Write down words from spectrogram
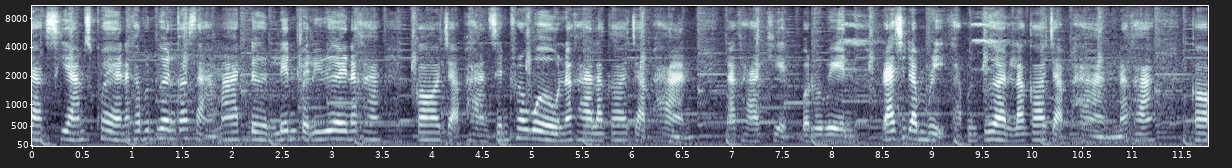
จากสยามสแควร์นะคะเพื่อนๆก็สามารถเดินเล่นไปเรื่อยๆนะคะ ก็จะผ่านเซ็นทรัลเวิลด์นะคะ แล้วก็จะผ่านนะคะเขตบริเวณราชดำริค่ะเพื่อนๆ แล้วก็จะผ่านนะคะ ก็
